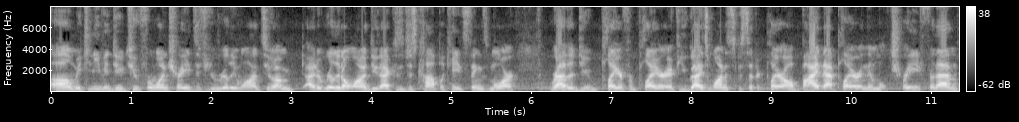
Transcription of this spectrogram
Um, we can even do two for one trades if you really want to. I'm, I really don't want to do that because it just complicates things more. rather do player for player. If you guys want a specific player, I'll buy that player and then we'll trade for them.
